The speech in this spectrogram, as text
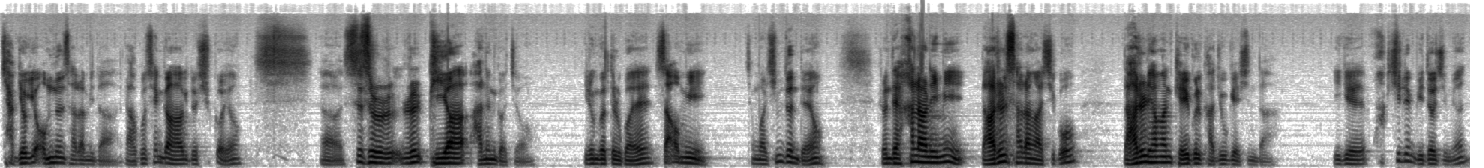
자격이 없는 사람이다라고 생각하기도 쉽고요. 아, 스스로를 비하하는 거죠. 이런 것들과의 싸움이 정말 힘든데요. 그런데 하나님이 나를 사랑하시고 나를 향한 계획을 가지고 계신다. 이게 확실히 믿어지면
